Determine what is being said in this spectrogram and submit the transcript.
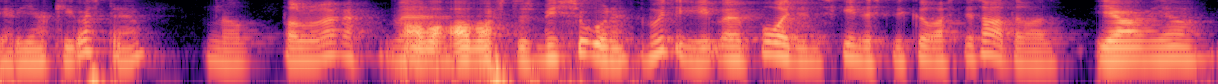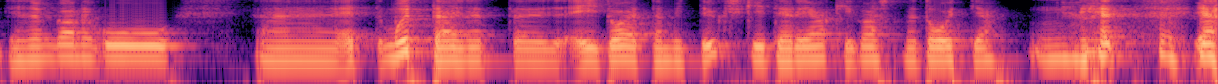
teriyaki kaste jah. no palun väga Ava-, avastus missugune muidugi äh, poodides kindlasti kõvasti saadaval. ja, ja, ja see on ka nagu, et mõtteainet ei toeta mitte ükski teriyaki kastme tootja. nii et ja,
